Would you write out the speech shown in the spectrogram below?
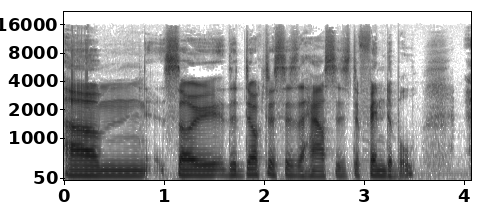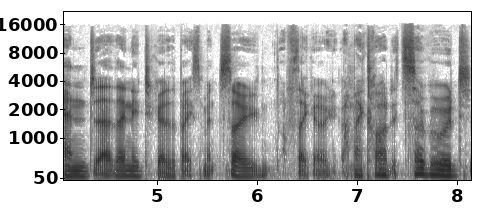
Um, so the doctor says the house is defendable and uh, they need to go to the basement. So off they go. Oh my god, it's so good!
